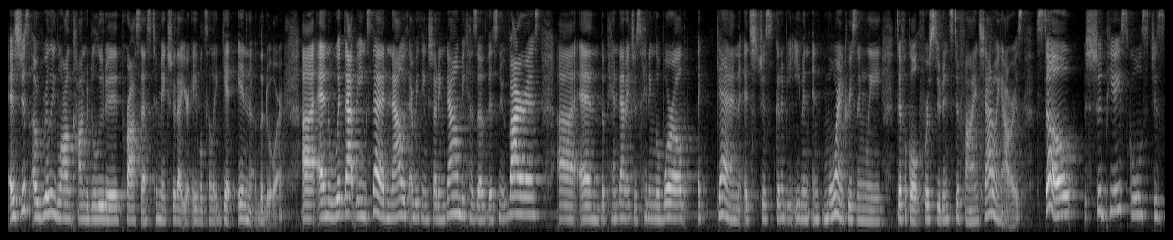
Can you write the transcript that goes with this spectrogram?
it's just a really long convoluted process to make sure that you're able to like get in the door. Uh, and with that being said, now with everything shutting down because of this new virus uh, and the pandemic just hitting the world, again, it's just going to be even in more increasingly difficult for students to find shadowing hours. So should PA schools just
